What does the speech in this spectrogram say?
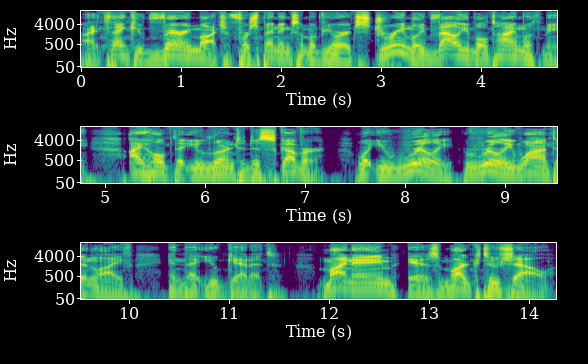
I thank you very much for spending some of your extremely valuable time with me. I hope that you learn to discover what you really, really want in life and that you get it. My name is Mark Tuschel.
